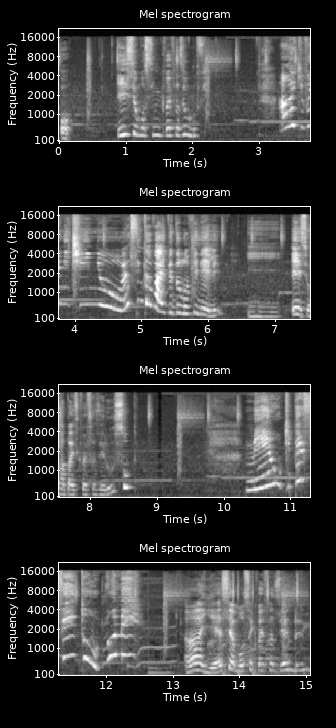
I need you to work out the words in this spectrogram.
Ó, esse é o mocinho que vai fazer o Luffy. Vibe do Luffy nele. E esse é o rapaz que vai fazer o Sup. Meu, que perfeito! Eu amei! Ah, e essa é a moça que vai fazer a Nami.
